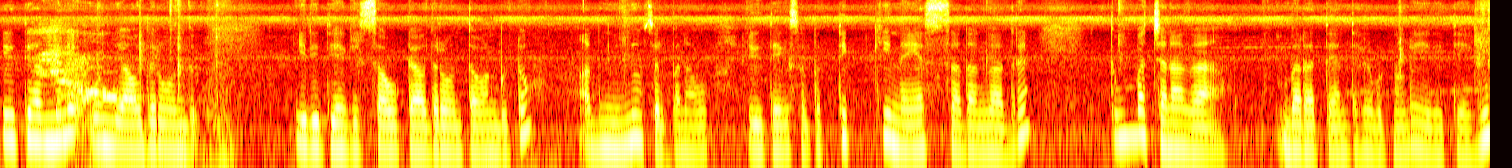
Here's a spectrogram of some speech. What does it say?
ಈ ರೀತಿ ಆದಮೇಲೆ ಒಂದು ಯಾವುದಾದ್ರು ಒಂದು ಈ ರೀತಿಯಾಗಿ ಸೌಟ್ ಯಾವ್ದಾರು ಒಂದು ತೊಗೊಂಡ್ಬಿಟ್ಟು ಅದನ್ನ ಇನ್ನೂ ಸ್ವಲ್ಪ ನಾವು ಈ ರೀತಿಯಾಗಿ ಸ್ವಲ್ಪ ತಿಕ್ಕಿ ನಯಸ್ಸಾದಂಗಾದರೆ ತುಂಬ ಚೆನ್ನಾಗಿ ಬರುತ್ತೆ ಅಂತ ಹೇಳ್ಬಿಟ್ಟು ನೋಡಿ ಈ ರೀತಿಯಾಗಿ.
